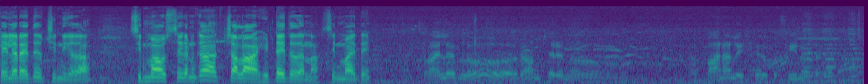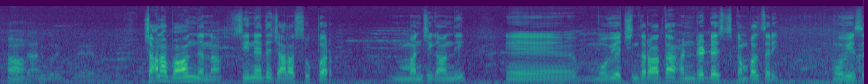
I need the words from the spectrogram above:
టైలర్ అయితే వచ్చింది కదా. సినిమా వస్తే కనుక చాలా హిట్ అవుతుంది అన్న సినిమా అయితే. ట్రైలర్లో రామ్ చరణ్ బాణాలు వేసేది ఒక సీన్ ఉంటుంది. దాని గురించి చాలా బాగుంది అన్న. సీన్ అయితే చాలా సూపర్. మంచిగా ఉంది. మూవీ వచ్చిన తర్వాత hundred days compulsory movies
